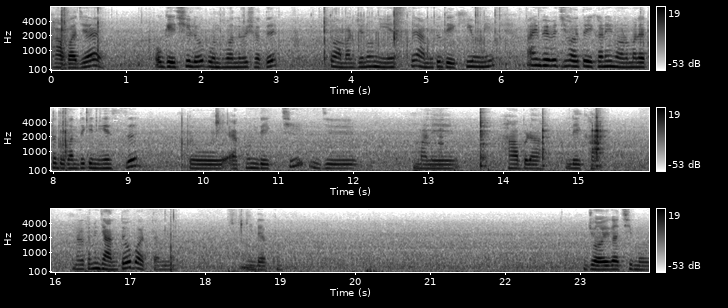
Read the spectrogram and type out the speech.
ভাবা যায়? ও গেছিল বন্ধুবান্ধবের সাথে, তো আমার জন্য নিয়ে এসছে। আমি তো দেখিও নি। আমি ভেবেছি হয়তো এখানেই নর্মাল একটা দোকান থেকে নিয়ে এসছে। তো এখন দেখছি যে মানে হাবড়া লেখা। নাহলে তো আমি জানতেও পারতাম না। দেখো। জয়গাছি মোড়।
